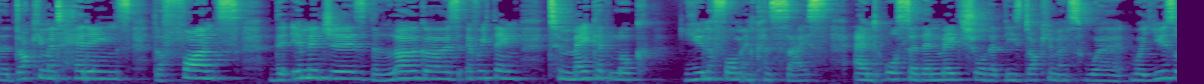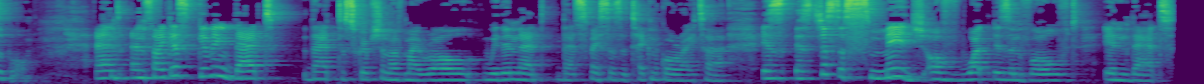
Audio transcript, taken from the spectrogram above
the document headings, the fonts, the images, the logos, everything to make it look uniform and concise and also then make sure that these documents were, were usable. And and so I guess giving that that description of my role within that that space as a technical writer is is just a smidge of what is involved in that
